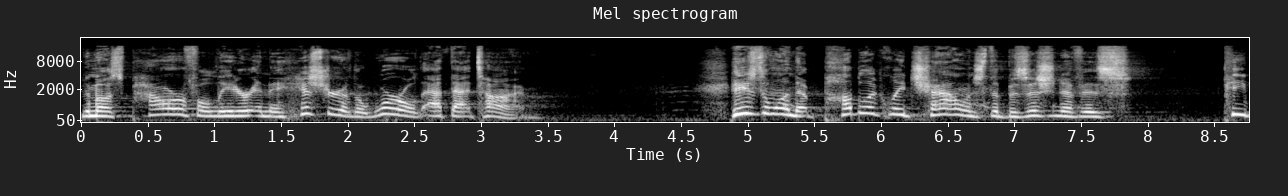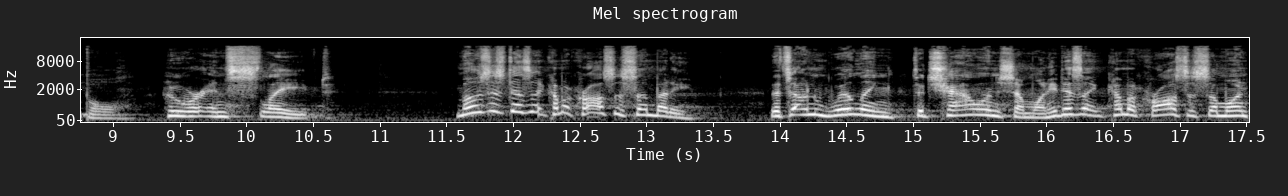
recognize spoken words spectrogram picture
the most powerful leader in the history of the world at that time. He's the one that publicly challenged the position of his people who were enslaved. Moses doesn't come across as somebody that's unwilling to challenge someone. He doesn't come across as someone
